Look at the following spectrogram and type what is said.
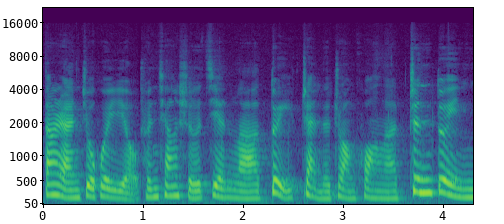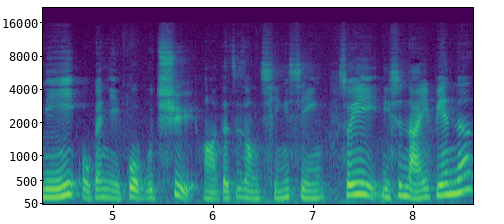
当然就会有唇枪舌剑啦、对战的状况啦，针对你，我跟你过不去啊的这种情形。所以你是哪一边呢？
